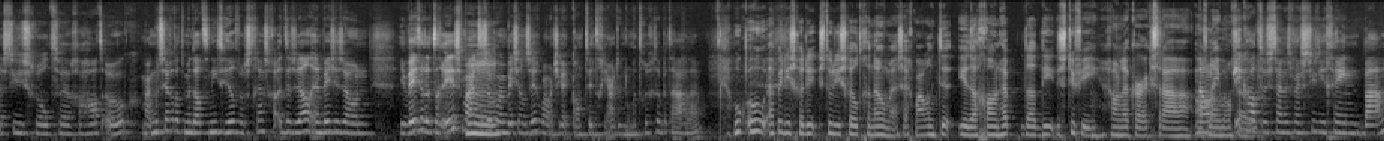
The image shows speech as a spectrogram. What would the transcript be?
studieschuld eh, gehad ook. Maar ik moet zeggen dat me dat niet heel veel stress gaf. Het is wel een beetje zo'n... Je weet dat het er is, maar het is ook wel een beetje onzichtbaar. Want je kan 20 jaar doen om het terug te betalen. Hoe, hoe heb je die studieschuld genomen, zeg maar? Want je, je dacht gewoon, heb dat die de studie gewoon lekker extra afnemen of zo? Nou, ik had dus tijdens mijn studie geen baan.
